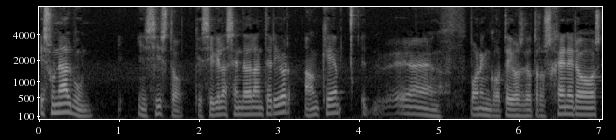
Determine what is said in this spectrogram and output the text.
Es un álbum, insisto, que sigue la senda del anterior, aunque eh, ponen goteos de otros géneros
